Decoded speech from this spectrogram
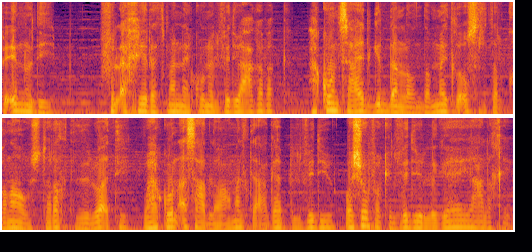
بإنه ديب. وفي الأخير أتمنى يكون الفيديو عجبك. هكون سعيد جدا لو انضميت لأسرة القناة واشتركت دلوقتي وهكون أسعد لو عملت إعجاب بالفيديو وأشوفك الفيديو اللي جاي على خير.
